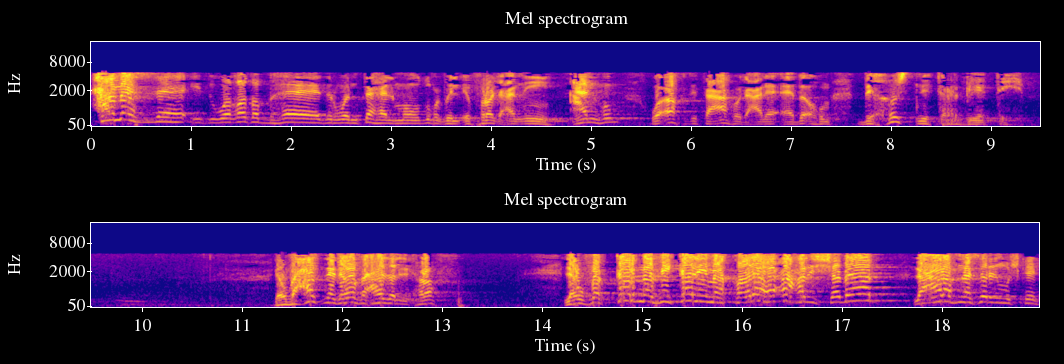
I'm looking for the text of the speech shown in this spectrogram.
حماس زائد وغضب هادر وانتهى الموضوع بالإفراج عن إيه؟ عنهم وأخذ تعهد على آبائهم بحسن تربيتهم. لو بحثنا دوافع هذا الانحراف لو فكرنا في كلمة قالها أحد الشباب لعرفنا سر المشكلة.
